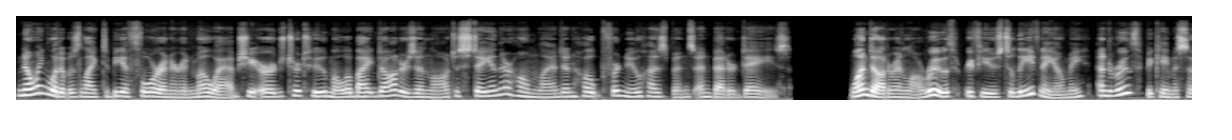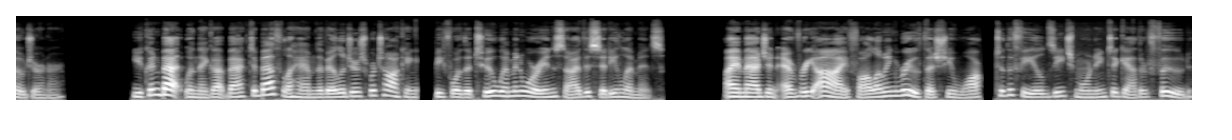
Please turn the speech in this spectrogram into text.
Knowing what it was like to be a foreigner in Moab, she urged her two Moabite daughters in law to stay in their homeland and hope for new husbands and better days. One daughter in law, Ruth, refused to leave Naomi, and Ruth became a sojourner. You can bet when they got back to Bethlehem, the villagers were talking before the two women were inside the city limits. I imagine every eye following Ruth as she walked to the fields each morning to gather food.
